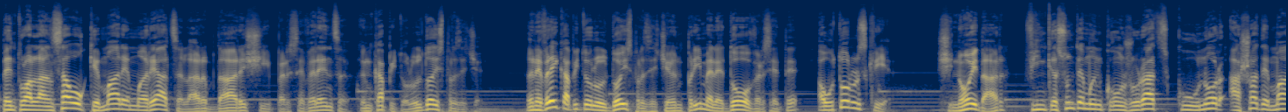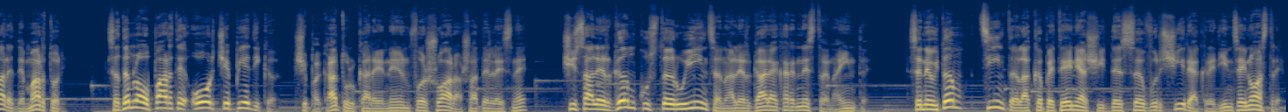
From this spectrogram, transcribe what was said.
pentru a lansa o chemare măreață la răbdare și perseverență în capitolul 12. În Evrei, capitolul 12, în primele două versete, autorul scrie Și noi, dar, fiindcă suntem înconjurați cu un or așa de mare de martori, să dăm la o parte orice piedică și păcatul care ne înfășoară așa de lesne și să alergăm cu stăruință în alergarea care ne stă înainte. Să ne uităm țintă la căpetenia și desăvârșirea credinței noastre,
